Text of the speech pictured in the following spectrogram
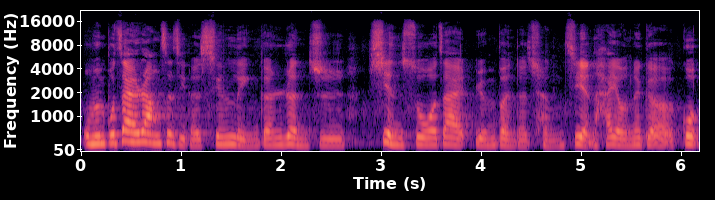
我们不再让自己的心灵跟认知限缩在原本的成见，还有那个过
